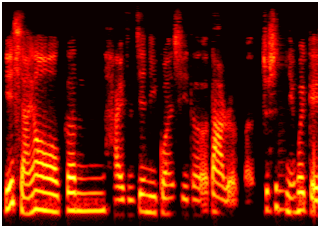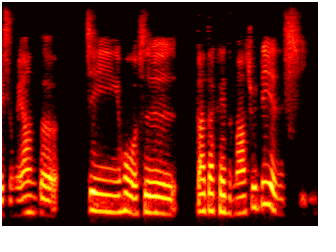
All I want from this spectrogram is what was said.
也想要跟孩子建立关系的大人们，就是你会给什么样的建议，或者是大家可以怎么样去练习？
